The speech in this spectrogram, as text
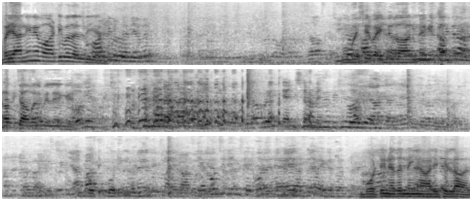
बिरयानी ने पार्टी बदल दी है। मुबशिर भाई इंतज़ार में कि कब कब चावल मिलेंगे? टेंशन में। बोटी नज़र नहीं आ रही फ़िलहाल।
